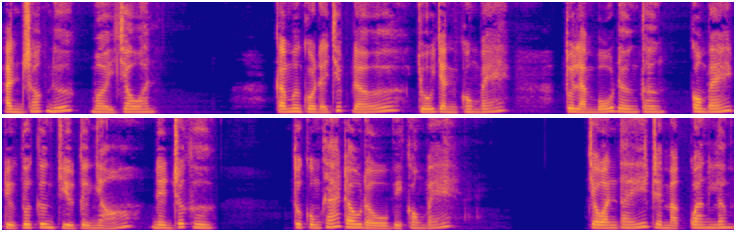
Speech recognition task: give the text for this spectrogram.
Anh rót nước mời Châu Anh. Cảm ơn cô đã giúp đỡ, chủ dành con bé. Tôi làm bố đơn thân, con bé được tôi cưng chiều từ nhỏ, nên rất hư. Tôi cũng khá đau đầu vì con bé. Châu Anh thấy trên mặt quan lâm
